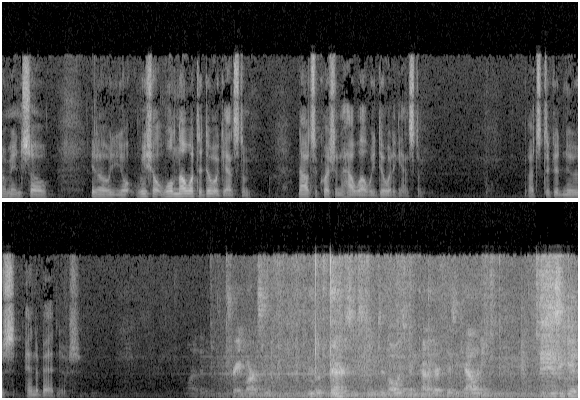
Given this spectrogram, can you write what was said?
I mean, so, you know, we shall we'll know what to do against them. Now it's a question of how well we do it against them. That's the good news and the bad news. One of the trademarks of Coach Patterson's teams have always been kind of their physicality. Is this a good,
